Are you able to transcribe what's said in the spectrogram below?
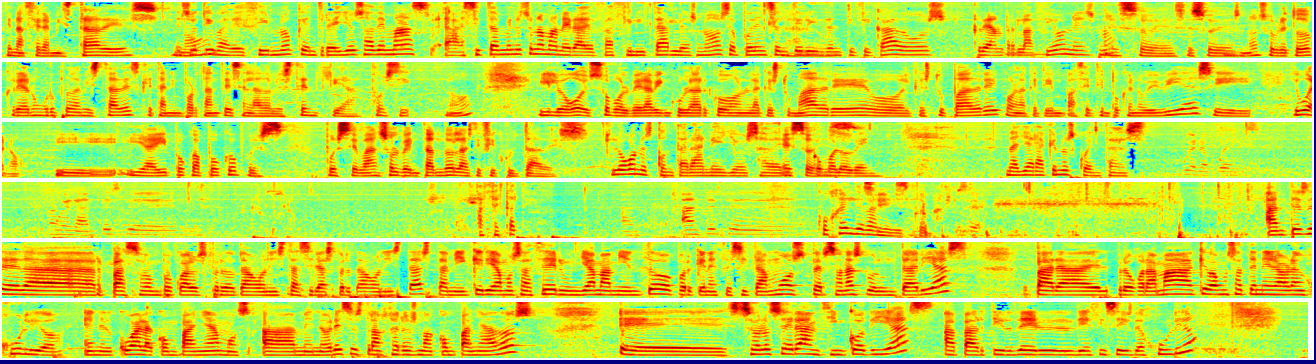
en hacer amistades. ¿no? Eso te iba a decir, ¿no? Que entre ellos, además, así también es una manera de facilitarles, ¿no? Se pueden sentir Claro. identificados, crean relaciones, ¿no? Eso es, eso es, ¿no? Sobre todo crear un grupo de amistades que tan importante es en la adolescencia. Pues sí. ¿No? Y luego eso, volver a vincular con la que es tu madre o el que es tu padre, con la que tiemp- hace tiempo que no vivías y, y bueno, y, y ahí poco a poco pues, pues se van solventando las dificultades. Luego nos contarán ellos, a ver Eso cómo es. lo ven. Nayara, ¿qué nos cuentas? Bueno, pues. Bueno, antes de. Acércate. an- Antes de. Coge el de Sí, toma. Antes de dar paso un poco a los protagonistas y las protagonistas, también queríamos hacer un llamamiento porque necesitamos personas voluntarias para el programa que vamos a tener ahora en julio, en el cual acompañamos a menores extranjeros no acompañados. Eh, solo serán cinco días a partir del 16 de julio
